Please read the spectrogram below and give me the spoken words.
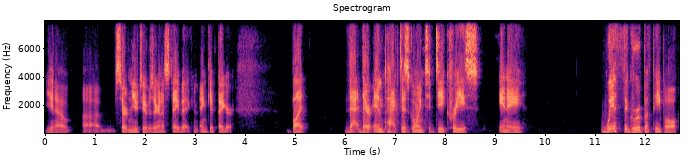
you know uh, certain YouTubers are going to stay big and, and get bigger, but that their impact is going to decrease in a with the group of people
